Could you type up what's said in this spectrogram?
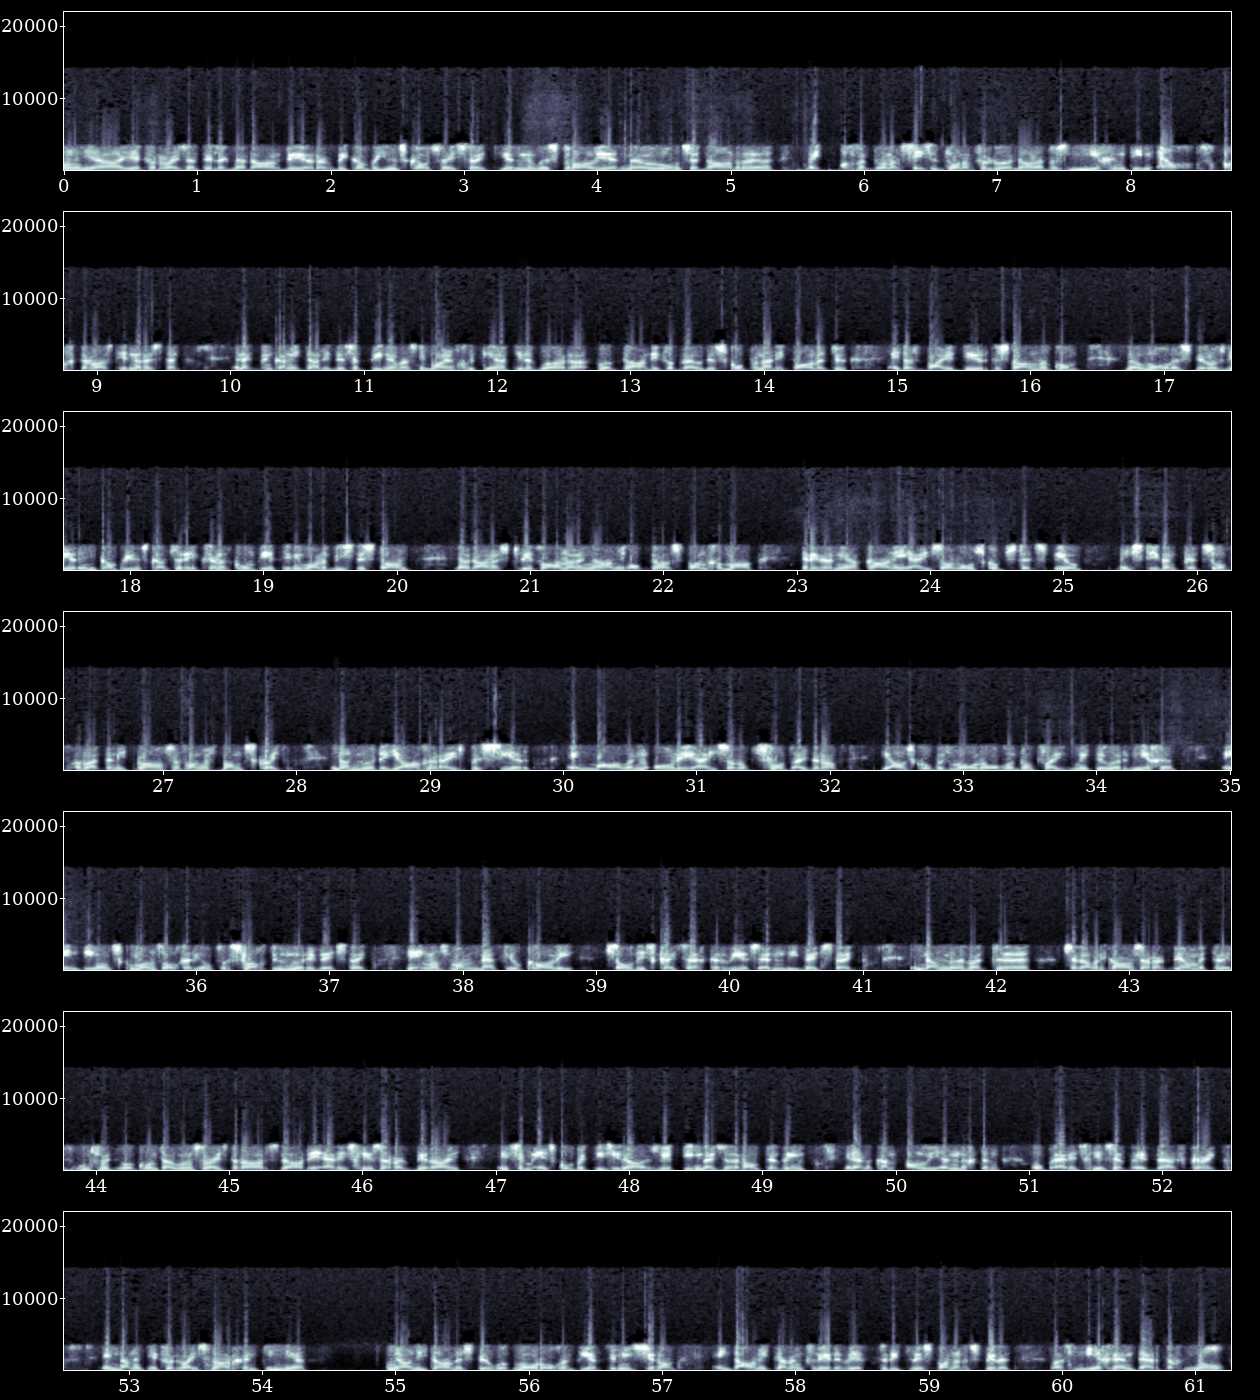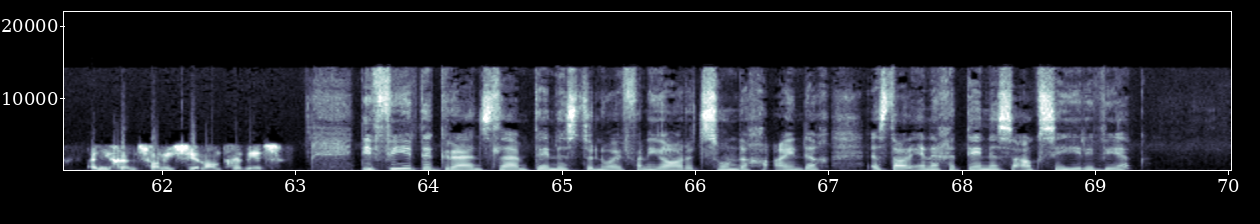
Ja, jy verwys natuurlik na daardie rugby kampioenskapswedstryd teen Australië. Nou ons het daar uh, by 28-26 verloor nadat ons 19-11 agter was teen Rusland. En ek dink aan die dissipline was nie baie goed nie. Natuurlik waar uh, ook daar die verboude skoppe na die palle toe het ons baie duur te staan gekom. Nou môre speel ons weer in die kampioenskapsreeks en ons kom weer teen die Wallabies te staan. Nou daar is twee veranderinge aan die opdagspan gemaak. Trevor Nyakani, hy sal loskop stits speel met Steven Kitshoff wat in die plaasvervangersbank skuif. En dan Noorde Jager, hy's beseer en Marvin Ori, hy sal op slot uitdraf. Die afskop is môre oggend om 5 minute oor 9 en Dion Skuman sal gereeld verslag doen oor die wedstryd. Die Engelsman Matthew Carey sal die skeieregter wees in die wedstryd. En dan wat uh, Suid-Afrikaanse rugby betref, ons moet ook onthou ons luisteraars, daar die RSG se rugby raai SMS kompetisie, daar is weer R10000 te wen en hulle kan al die inligting op RSG se webwerf kry. En dan het jy verwys na Argentinië Ja, dan, hulle speel ook môreoggend weer teen Nieu-Seeland en daai telling verlede week toe die twee spanne gespeel het, was 39-0 in die guns van Nieu-Seeland gewees. Die 4de Grand Slam tennis toernooi van die jaar het Sondag geëindig. Is daar enige tennisaksie hierdie week?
